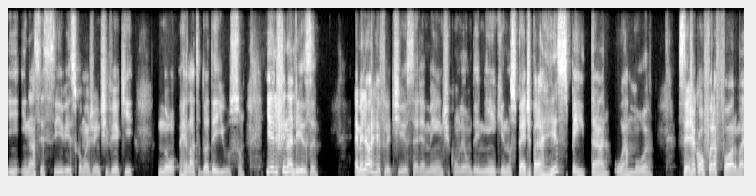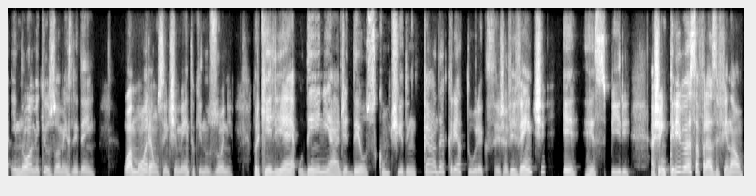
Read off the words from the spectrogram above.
e inacessíveis, como a gente vê aqui no relato do Adeilson. E ele finaliza: é melhor refletir seriamente com Leon Denis, que nos pede para respeitar o amor, seja qual for a forma e nome que os homens lhe deem. O amor é um sentimento que nos une, porque ele é o DNA de Deus contido em cada criatura que seja vivente e respire. Achei incrível essa frase final.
